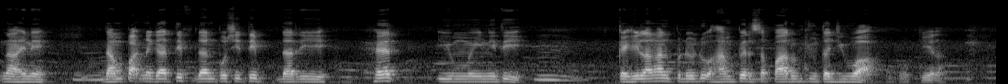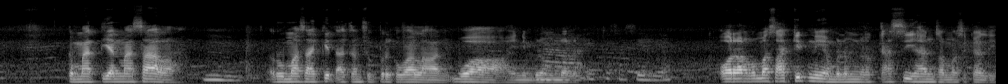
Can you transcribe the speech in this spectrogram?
Nah ini Hmm. dampak negatif dan positif dari herd immunity. hmm. Kehilangan penduduk hampir separuh juta jiwa. Gokil. Kematian massal. Hmm. rumah sakit akan super kewalahan. Wah, ini benar-benar nah itu kasihan ya orang rumah sakit nih yang benar-benar kasihan sama sekali.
